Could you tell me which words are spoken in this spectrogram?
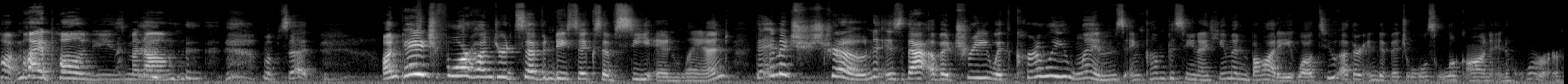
My apologies, madame. I'm upset. On page 476 of Sea and Land, the image shown is that of a tree with curly limbs encompassing a human body while two other individuals look on in horror.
